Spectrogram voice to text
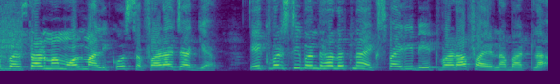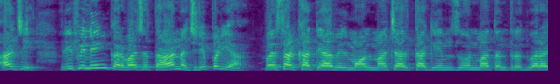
બાદ વલસાડમાં મોલ માલિકો સફાળા જાગ્યા. એક વર્ષથી બંધ હાલતના એક્સપાયરી ડેટવાળા ફાયરના બાટલા આજે રિફિલિંગ કરવા જતા નજરે પડ્યા. વલસાડ ખાતે આવેલ મોલમાં ચાલતા ગેમ ઝોનમાં તંત્ર દ્વારા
